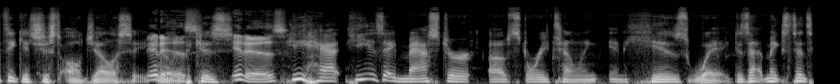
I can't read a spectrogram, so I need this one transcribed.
think it's just all jealousy. It is really, because it is. he had he is a master of storytelling in his way. Does that make sense?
